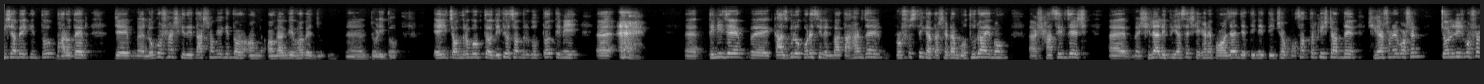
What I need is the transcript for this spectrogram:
হিসাবে কিন্তু ভারতের যে লোক সংস্কৃতি তার সঙ্গে কিন্তু অঙ্গাঙ্গি ভাবে জড়িত। এই চন্দ্রগুপ্ত, দ্বিতীয় চন্দ্রগুপ্ত তিনি তিনি যে কাজগুলো করেছিলেন বা তাহার যে প্রশস্তি গাথা সেটা মথুরা এবং সাঁচির যে শিলালিপি আছে, সেখানে পাওয়া যায় যে তিনি তিনশো পঁচাত্তর খ্রিস্টাব্দে সিংহাসনে বসেন। চল্লিশ বছর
